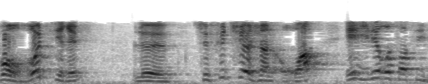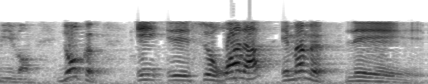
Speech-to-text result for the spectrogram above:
pour retirer le, ce futur jeune roi et il est ressorti vivant. Donc, et, ce roi-là, et même les,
